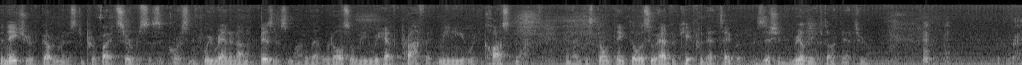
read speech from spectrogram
the nature of government is to provide services, of course. And if we ran it on a business model, that would also mean we have profit, meaning it would cost more. And I just don't think those who advocate for that type of position really have thought that through. Right.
